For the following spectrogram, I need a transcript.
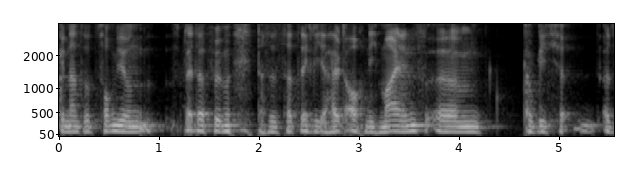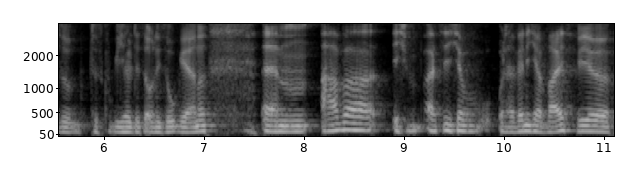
genannt, so Zombie- und Splatter-Filme, das ist tatsächlich halt auch nicht meins ähm, gucke ich, also das gucke ich halt jetzt auch nicht so gerne. Ähm, aber ich, als ich ja, oder wenn ich ja weiß, wir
